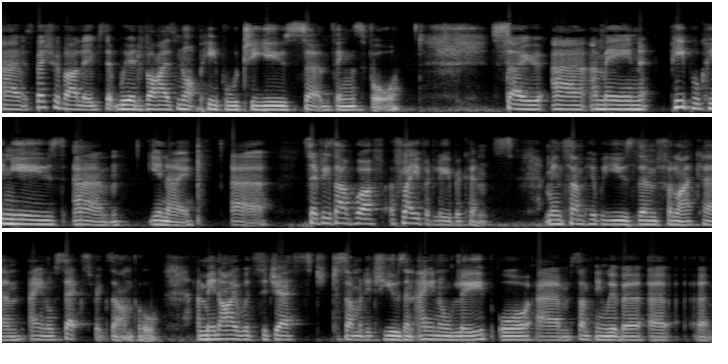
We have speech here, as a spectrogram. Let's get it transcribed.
um, especially with our lubes, that we advise not people to use certain things for. So, uh, I mean, people can use, um, you know, uh, so for example, our f- flavored lubricants. I mean, some people use them for like um, anal sex, for example. I mean, I would suggest to somebody to use an anal lube or um, something with a, a, a,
